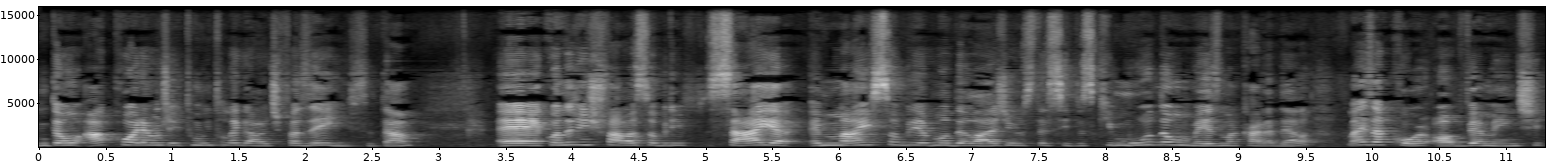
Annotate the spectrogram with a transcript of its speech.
Então, a cor é um jeito muito legal de fazer isso, tá? É, quando a gente fala sobre saia, é mais sobre a modelagem e os tecidos que mudam mesmo a cara dela, mas a cor, obviamente,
